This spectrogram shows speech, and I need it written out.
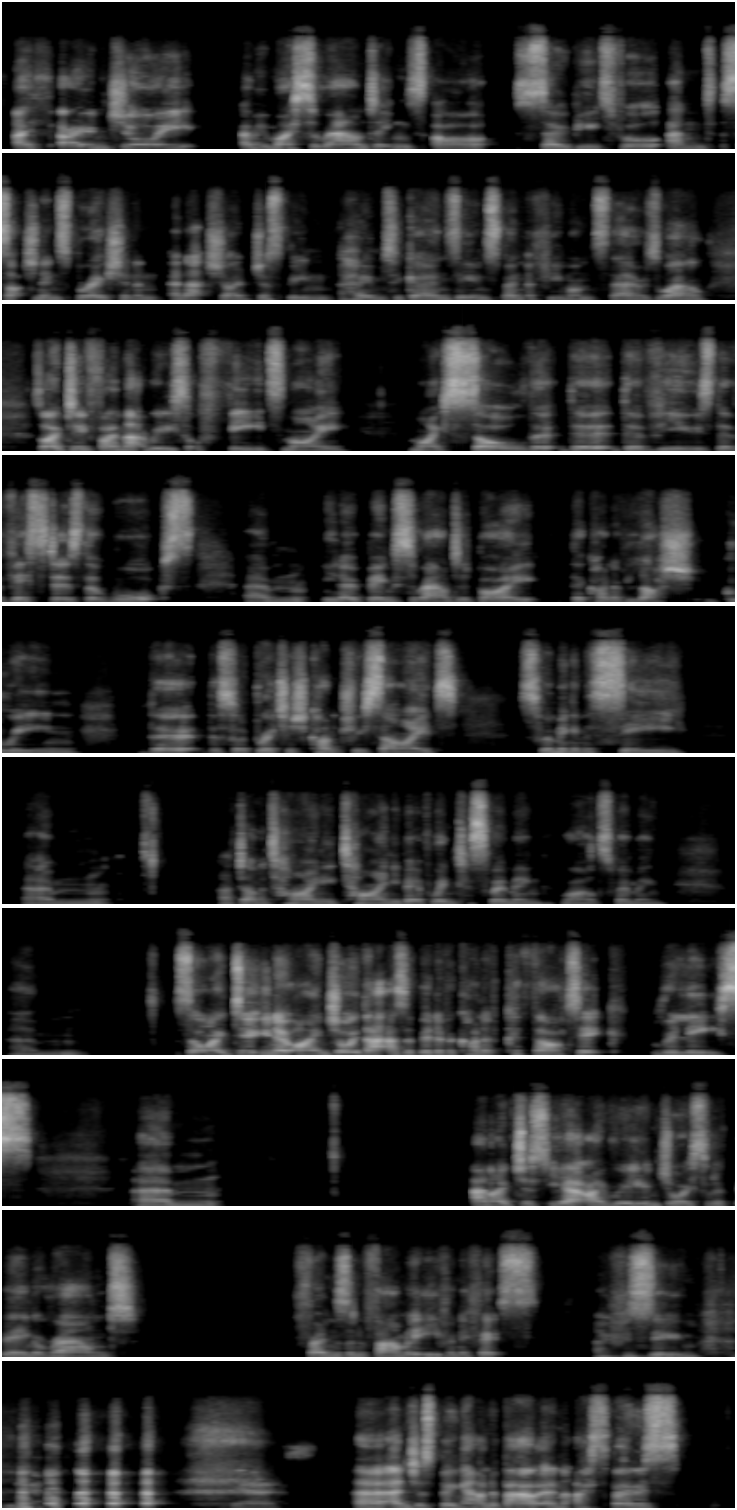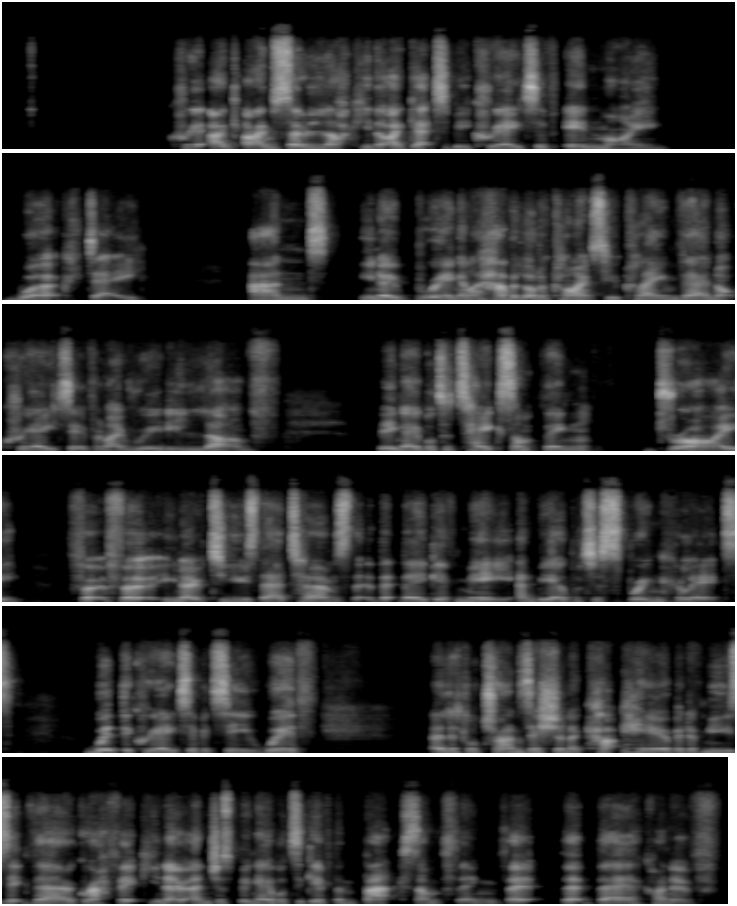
I I enjoy I mean, my surroundings are so beautiful and such an inspiration. And, and actually, I've just been home to Guernsey and spent a few months there as well. So I do find that really sort of feeds my my soul. The the the views, the vistas, the walks. Um, you know, being surrounded by the kind of lush green, the the sort of British countryside, swimming in the sea. Um, I've done a tiny, tiny bit of winter swimming, wild swimming. Um, so I do, you know, I enjoy that as a bit of a kind of cathartic release. Um, and I just, yeah, I really enjoy sort of being around friends and family, even if it's over Zoom. Yeah. yes. Uh, and just being out and about. And I suppose cre- I, I'm so lucky that I get to be creative in my work day and you know bring and i have a lot of clients who claim they're not creative and i really love being able to take something dry for for you know to use their terms that, that they give me and be able to sprinkle it with the creativity with a little transition a cut here a bit of music there a graphic you know and just being able to give them back something that that they're kind of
